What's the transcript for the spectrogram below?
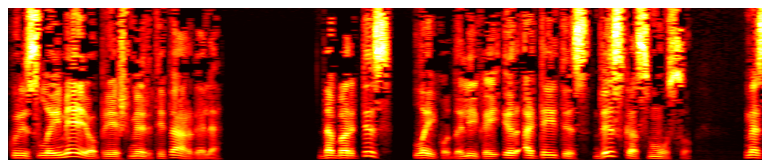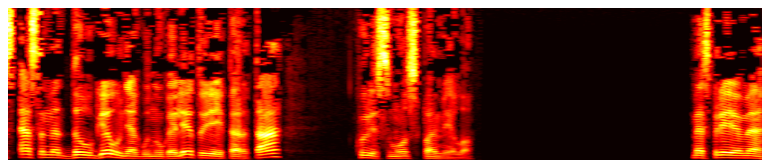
kuris laimėjo prieš mirtį pergalę dabartis, laiko dalykai ir ateitis - viskas mūsų. Mes esame daugiau negu nugalėtojai per tą, kuris mus pamilo. Mes priejome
